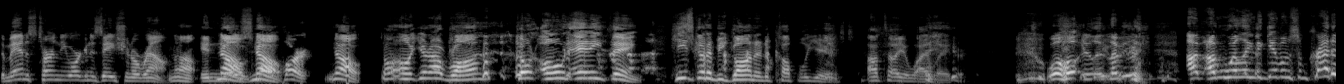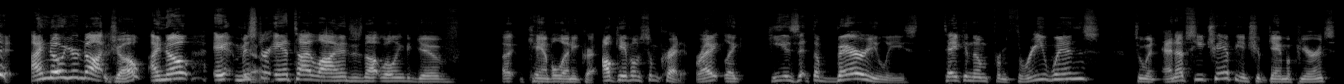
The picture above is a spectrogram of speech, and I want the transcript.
The man has turned the organization around. No, In no, no, small no, part. no. Don't own, you're not wrong. Don't own anything. He's going to be gone in a couple years. I'll tell you why later. Well, let me. I'm, willing to give him some credit. I know you're not, Joe. I know A- Mr. Anti Lions is not willing to give uh, Campbell any credit. I'll give him some credit, right? Like he is at the very least taking them from three wins to an NFC Championship game appearance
